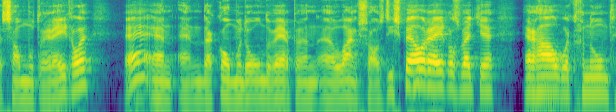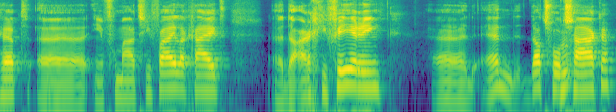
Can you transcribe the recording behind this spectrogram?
zou moeten regelen. Hè? En, en daar komen de onderwerpen langs, zoals die spelregels, wat je herhaaldelijk genoemd hebt, informatieveiligheid, de archivering en dat soort hm. zaken.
